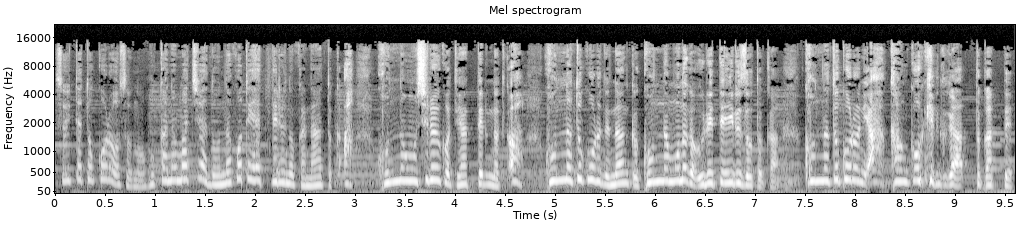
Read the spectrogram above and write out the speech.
そういったところをその他の町はどんなことやってるのかなとかあこんな面白いことやってるんだとかあこんなところでなんかこんなものが売れているぞとかこんなところにあ観光客がとかって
